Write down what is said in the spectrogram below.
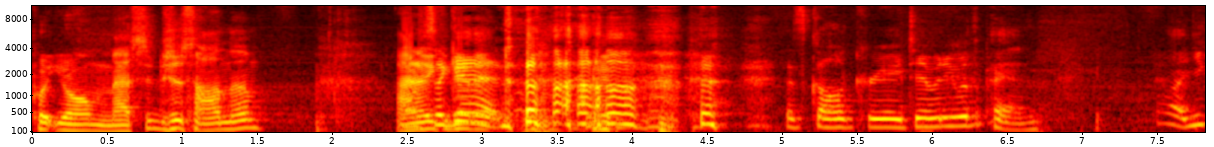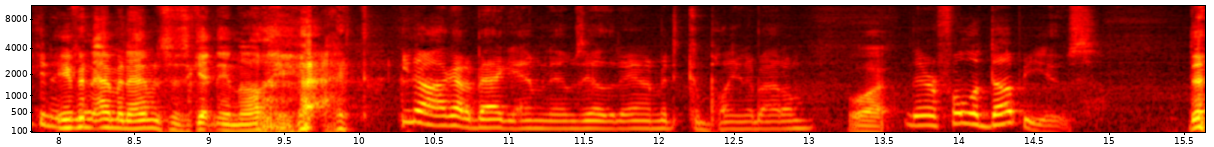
put your own messages on them. Once again, that. it's called creativity with a pen. Well, you can Even M and M's is getting like that. you know I got a bag of M and M's the other day, and I meant to complain about them. What? They're full of W's.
